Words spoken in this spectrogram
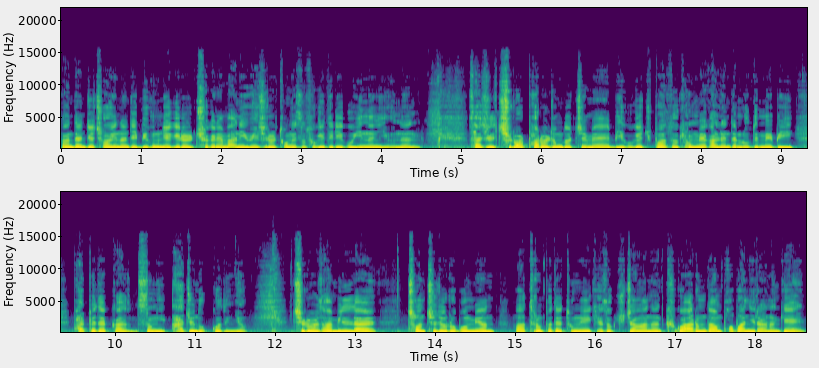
아, 근데 이제 저희는 이제 미국 얘기를 최근에 많이 외신을 통해서 소개드리고 있는 이유는 사실 7월, 8월 정도쯤에 미국의 주파수 경매 관련된 로드맵이 발표될 가능성이 아주 높거든요. 7월 3일 날 전체적으로 보면 어, 트럼프 대통령이 계속 주장하는 크고 아름다운 법안이라는 게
